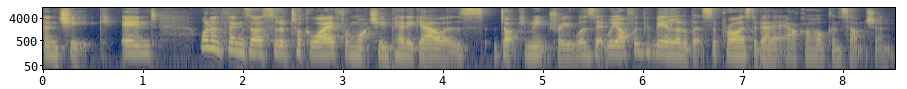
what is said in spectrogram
in check. And one of the things I sort of took away from watching Paddy Gower's documentary was that we often can be a little bit surprised about our alcohol consumption.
